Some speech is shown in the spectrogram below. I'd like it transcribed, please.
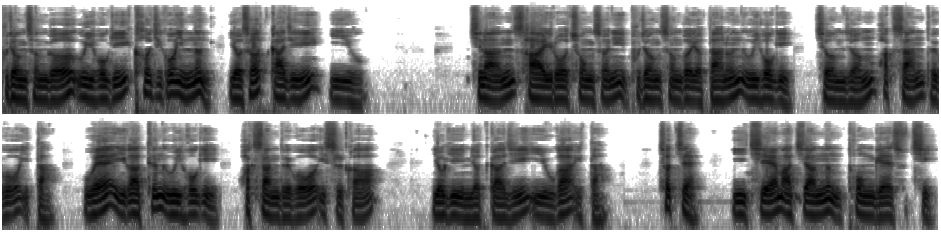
부정선거 의혹이 커지고 있는 여섯 가지 이유. 지난 4.15 총선이 부정선거였다는 의혹이 점점 확산되고 있다. 왜 이 같은 의혹이 확산되고 있을까? 여기 몇 가지 이유가 있다. 첫째, 이치에 맞지 않는 통계 수치.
